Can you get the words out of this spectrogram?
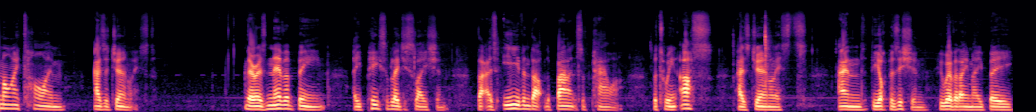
my time as a journalist, there has never been a piece of legislation that has evened up the balance of power between us as journalists and the opposition, whoever they may be,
